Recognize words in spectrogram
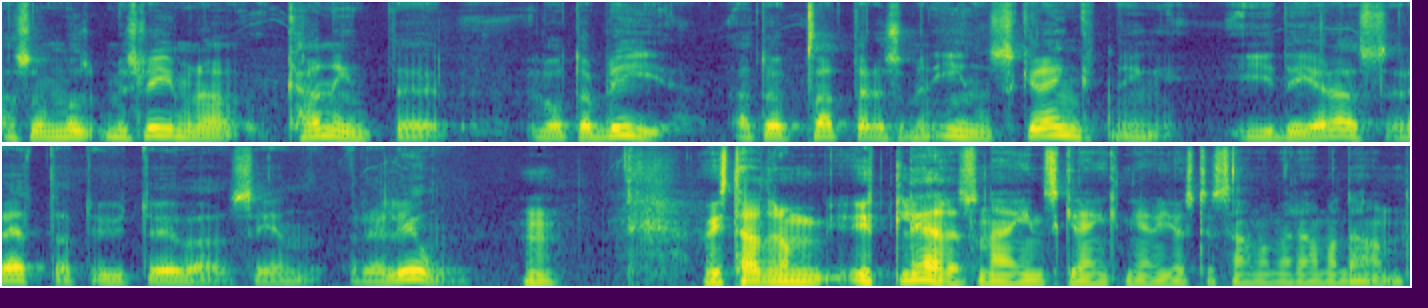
alltså, muslimerna kan inte låta bli att uppfatta det som en inskränkning i deras rätt att utöva sin religion. Mm. Visst hade de ytterligare sådana här inskränkningar just i samband med Ramadan?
